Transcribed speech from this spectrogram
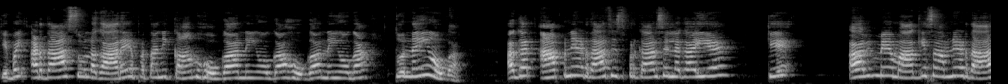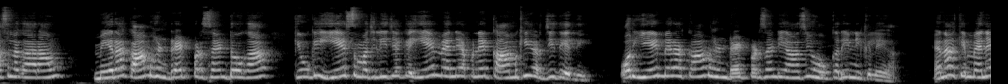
कि भाई अरदास तो लगा रहे हैं, पता नहीं काम होगा, नहीं होगा होगा, नहीं होगा तो नहीं होगा। अगर आपने अरदास इस प्रकार से लगाई है कि अब मैं माँ के सामने अरदास लगा रहा हूँ, मेरा काम हंड्रेड परसेंट होगा, क्योंकि ये समझ लीजिए कि ये मैंने अपने काम की अर्जी दे दी और ये मेरा काम हंड्रेड परसेंट यहाँ से होकर ही निकलेगा। है ना कि मैंने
